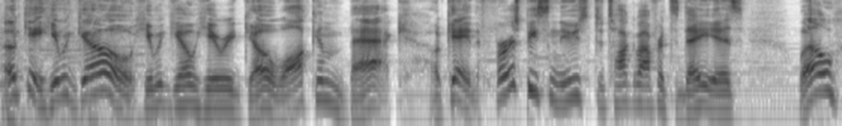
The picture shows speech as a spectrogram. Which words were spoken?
on. Okay, here we go. Here we go. Here we go. Welcome back. Okay, the first piece of news to talk about for today is, well,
